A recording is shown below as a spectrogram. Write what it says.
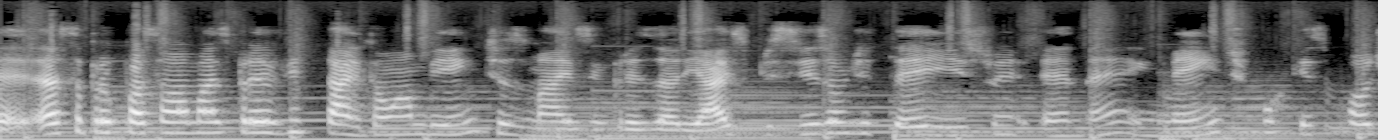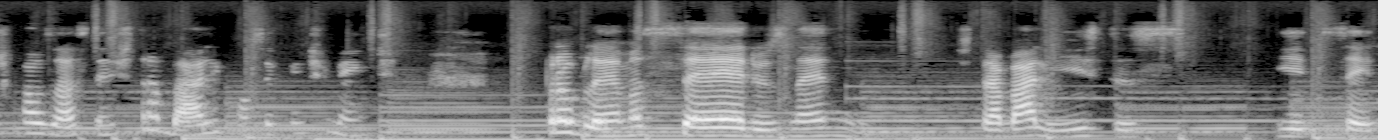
essa preocupação é mais para evitar. Então, ambientes mais empresariais precisam de ter isso é, né, em mente, porque isso pode causar acidente de trabalho e, consequentemente, problemas sérios, né, trabalhistas e etc.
